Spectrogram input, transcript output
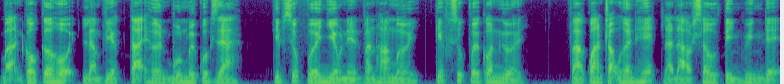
bạn có cơ hội làm việc tại hơn 40 quốc gia, tiếp xúc với nhiều nền văn hóa mới, tiếp xúc với con người, và quan trọng hơn hết là đào sâu tình huynh đệ,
